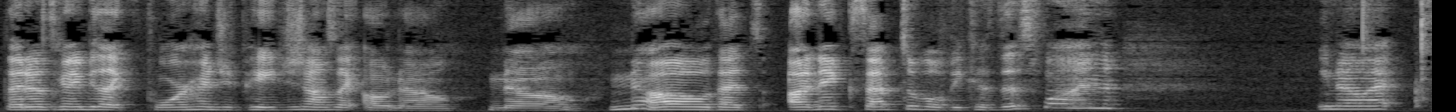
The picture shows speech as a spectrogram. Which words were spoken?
that it was going to be like 400 pages and I was like, "Oh no. No. No, that's unacceptable because this one you know what?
